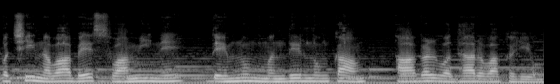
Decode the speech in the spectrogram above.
પછી નવાબે સ્વામીને તેમનું મંદિરનું કામ આગળ વધારવા કહ્યું.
